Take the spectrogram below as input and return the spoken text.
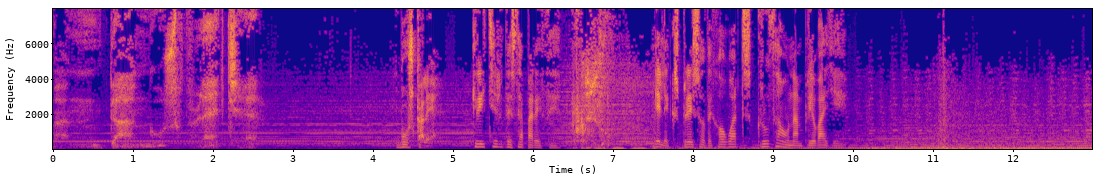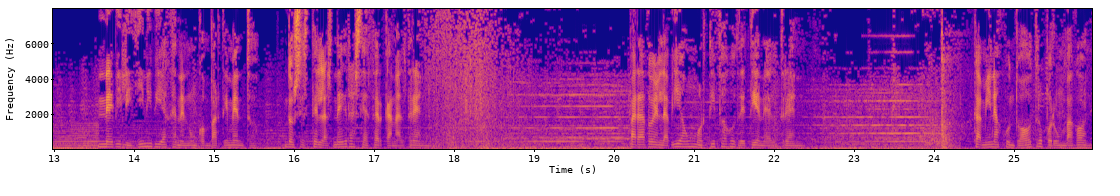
Mandangus Fletcher. Búscale. Creature desaparece. El expreso de Hogwarts cruza un amplio valle. Neville y Ginny viajan en un compartimento. Dos estelas negras se acercan al tren. Parado en la vía, un mortífago detiene el tren. Camina junto a otro por un vagón.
